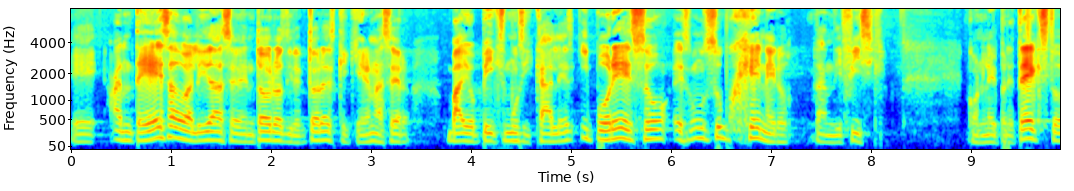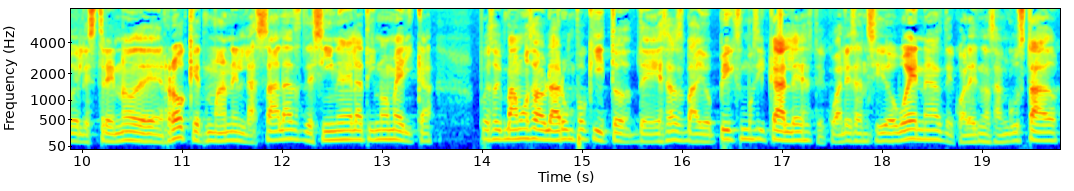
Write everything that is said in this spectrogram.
Eh, ante esa dualidad se ven todos los directores que quieren hacer biopics musicales y por eso es un subgénero tan difícil. Con el pretexto del estreno de Rocketman en las salas de cine de Latinoamérica, pues hoy vamos a hablar un poquito de esas biopics musicales, de cuáles han sido buenas, de cuáles nos han gustado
